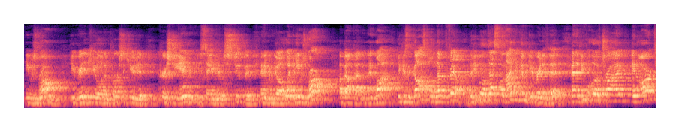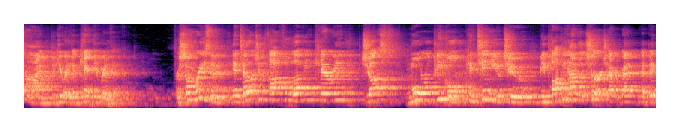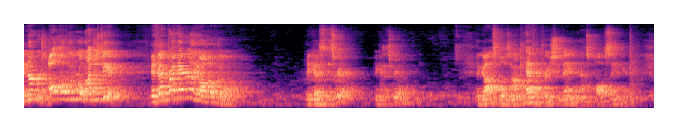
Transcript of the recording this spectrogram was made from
He was wrong. He ridiculed and persecuted Christianity, saying that it was stupid and it would go away, but he was wrong about that. And why? Because the gospel never failed. The people of Thessalonica couldn't get rid of it, and the people who have tried in our time to get rid of it can't get rid of it. For some reason, intelligent, thoughtful, loving, caring, just, moral people continue to be popping out of the church at, at, at big numbers all over the world, not just here. In fact, primarily all. Because it's real. Because it's real. The gospel is not ever preached in vain, and that's what Paul is saying here.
